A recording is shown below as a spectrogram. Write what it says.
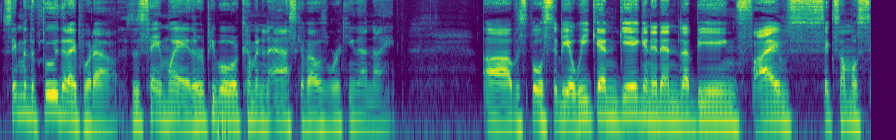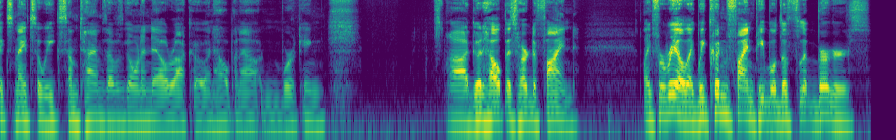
Same with the food that I put out. It's the same way. There were people who come in and ask if I was working that night. Uh, it was supposed to be a weekend gig, and it ended up being five, six, almost six nights a week. Sometimes I was going into El Rocco and helping out and working. Uh, good help is hard to find. Like for real, like we couldn't find people to flip burgers.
